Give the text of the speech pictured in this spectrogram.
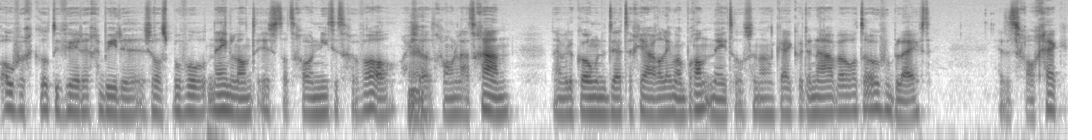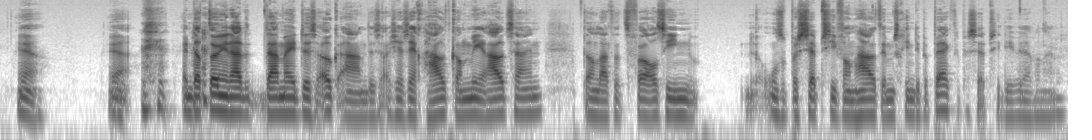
overgecultiveerde gebieden, zoals bijvoorbeeld Nederland, is dat gewoon niet het geval. Als je dat gewoon laat gaan, dan hebben we de komende 30 jaar alleen maar brandnetels en dan kijken we daarna wel wat er overblijft. Ja, dat is gewoon gek. Ja, ja. en dat toon je daar, daarmee dus ook aan. Dus als je zegt hout kan meer hout zijn, dan laat het vooral zien onze perceptie van hout en misschien de beperkte perceptie die we daarvan hebben.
